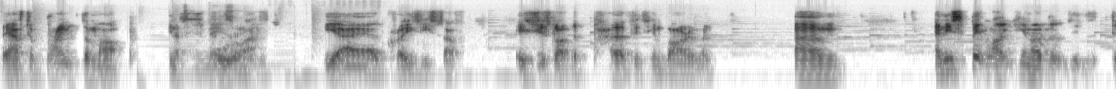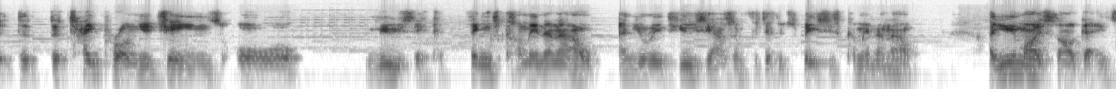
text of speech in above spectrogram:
They have to break them up into That's smaller amazing. rafts. Yeah, crazy stuff. It's just like the perfect environment. Um, and it's a bit like, you know, the, the, the, the taper on your jeans or music, things come in and out, and your enthusiasm for different species come in and out. And you might start getting to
